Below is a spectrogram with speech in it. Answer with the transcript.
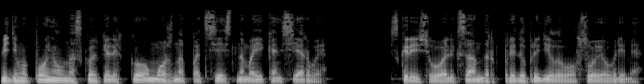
Видимо, понял, насколько легко можно подсесть на мои консервы. Скорее всего, Александр предупредил его в свое время.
